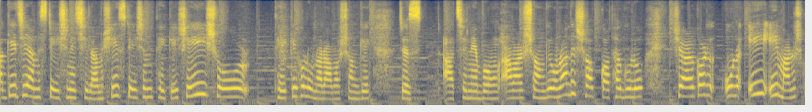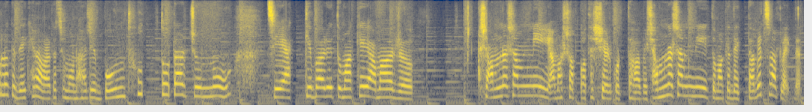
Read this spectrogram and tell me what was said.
আগে যে আমি স্টেশনে ছিলাম, সেই স্টেশন থেকে সেই শো থেকে হলো ওনারা আমার সঙ্গে জাস্ট আছেন এবং আমার সঙ্গে ওনাদের সব কথাগুলো শেয়ার করেন। এই এই মানুষগুলোকে দেখে আমার কাছে মনে হয় যে বন্ধুত্বটার জন্য যে একেবারে তোমাকে আমার, সামনাসামনি আমার সব কথা শেয়ার করতে হবে, সামনাসামনি তোমাকে দেখতে হবে it's not like that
